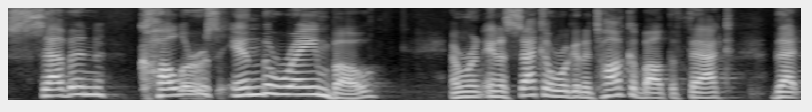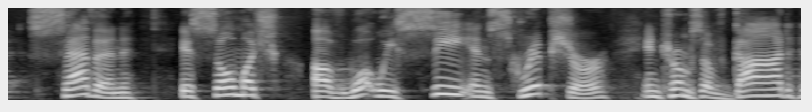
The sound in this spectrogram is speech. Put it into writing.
seven colors in the rainbow. And in a second, we're going to talk about the fact that seven is so much of what we see in Scripture in terms of God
